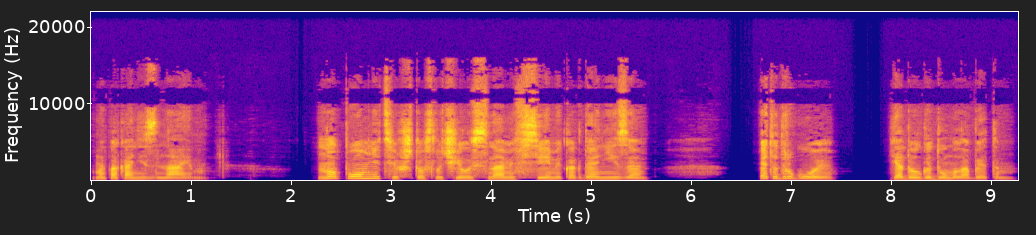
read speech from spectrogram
мы пока не знаем. Но помните, что случилось с нами всеми, когда Низа это другое. Я долго думал об этом.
